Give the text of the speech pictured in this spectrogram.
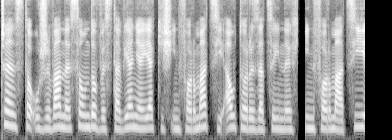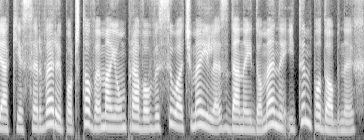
Często używane są do wystawiania jakichś informacji autoryzacyjnych, informacji jakie serwery pocztowe mają prawo wysyłać maile z danej domeny i tym podobnych.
